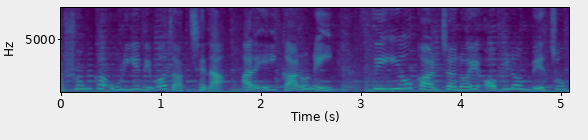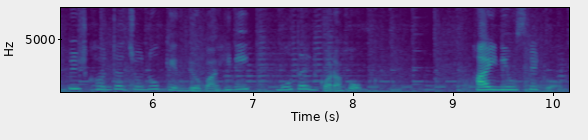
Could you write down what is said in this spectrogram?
আশঙ্কা উড়িয়ে দেওয়া যাচ্ছে না। আর এই কারণেই সিইও কার্যালয়ে অবিলম্বে চব্বিশ ঘণ্টার জন্য কেন্দ্রীয় বাহিনী মোতায়েন করা হোক। High news network.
